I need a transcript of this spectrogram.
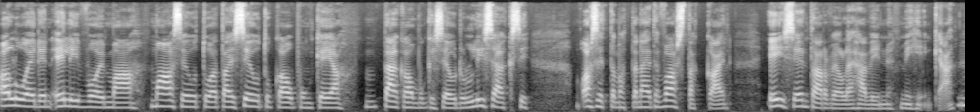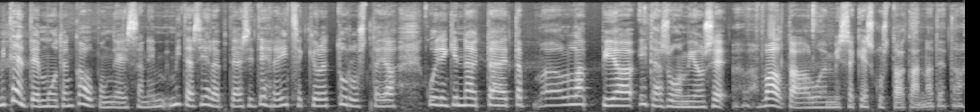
alueiden elinvoimaa, maaseutua tai seutukaupunkeja pääkaupunkiseudun lisäksi asettamatta näitä vastakkain. Ei sen tarve ole hävinnyt mihinkään. Miten te muuten kaupungeissa, niin mitä siellä pitäisi tehdä? Itsekin olet Turusta ja kuitenkin näyttää, että Lappi ja Itä-Suomi on se valta-alue, missä keskustaa kannatetaan.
